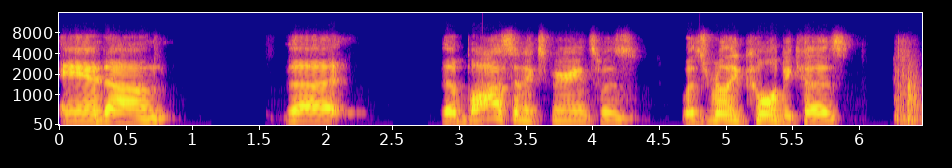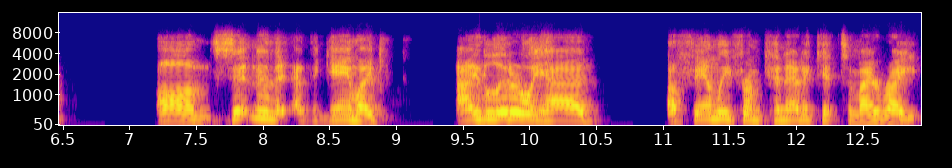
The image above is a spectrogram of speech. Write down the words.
and um, the the Boston experience was was really cool because um, sitting the, at the game, like I literally had a family from Connecticut to my right,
